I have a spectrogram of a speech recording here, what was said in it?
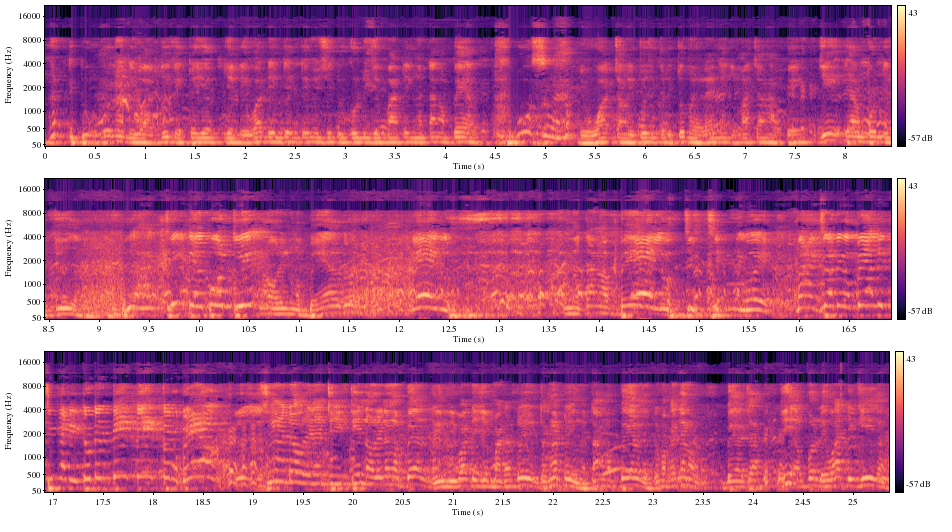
banget itu. Ubur nak diwadi gitu ya. Ya lewat di di misi dugul di jembatan ngetang ngebel. Oh sengat lewat cang itu ke itu meleren jembatan HP. Ji ya ampun iki lagi telepon dia. Nah, orang ngebel tuh eh ngetang ngebel. Eh lu cicing gue maksudnya di lewat di jembatan tuh tengah tuh ngetang ngebel gitu makanya ngebel aja ji ampun lewat di kan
